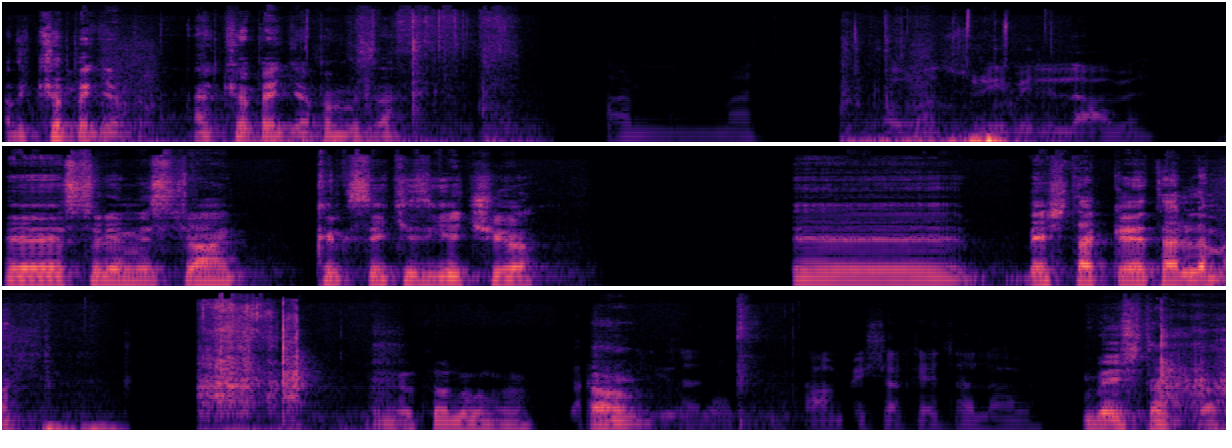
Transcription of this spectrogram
Hadi köpek yap. Ha, köpek yapın bize. Hemen. O zaman süreyi belirle abi. Ee, süremiz şu an 48 geçiyor. Ee, 5 dakika yeterli mi? Yeterli bana. Tamam. Tamam 5 dakika yeterli abi. 5 dakika.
